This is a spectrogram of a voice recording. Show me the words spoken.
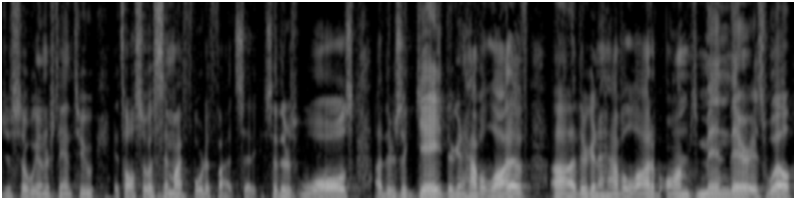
just so we understand too, it's also a semi-fortified city. So there's walls, uh, there's a gate. They're going to have a lot of uh, they're going to have a lot of armed men there as well.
